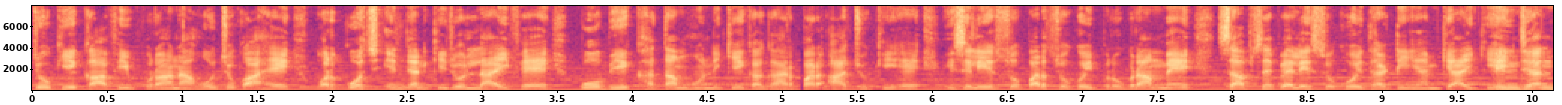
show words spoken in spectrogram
जो कि काफ़ी पुराना हो चुका है और कुछ इंजन की जो लाइफ है, वो भी खत्म होने की कगार पर आ चुकी है। इसलिए सुपर सुखोई प्रोग्राम में सबसे पहले सुखोई थर्टी एम के इंजन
